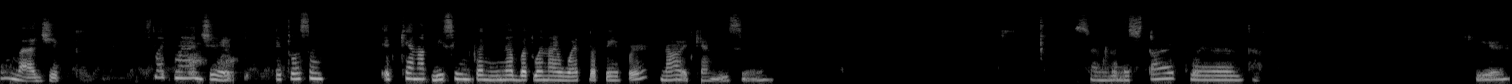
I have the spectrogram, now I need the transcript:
Magic. It's like magic. It wasn't, it cannot be seen kanina, but when I wet the paper, now it can be seen. So I'm gonna start with here.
